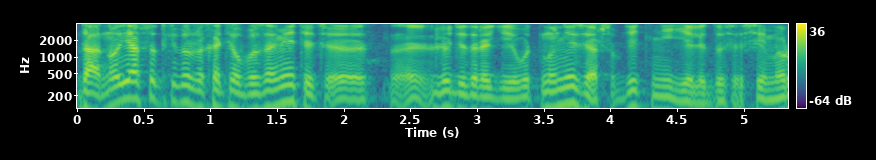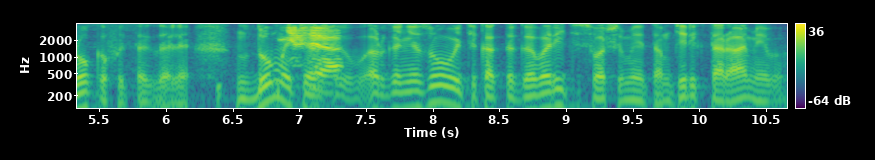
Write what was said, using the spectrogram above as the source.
Да, но я все-таки тоже хотел бы заметить, э, люди дорогие, вот ну нельзя, чтобы дети не ели до 7 уроков и так далее. Ну, думайте, нельзя. организовывайте, как-то говорите с вашими там директорами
